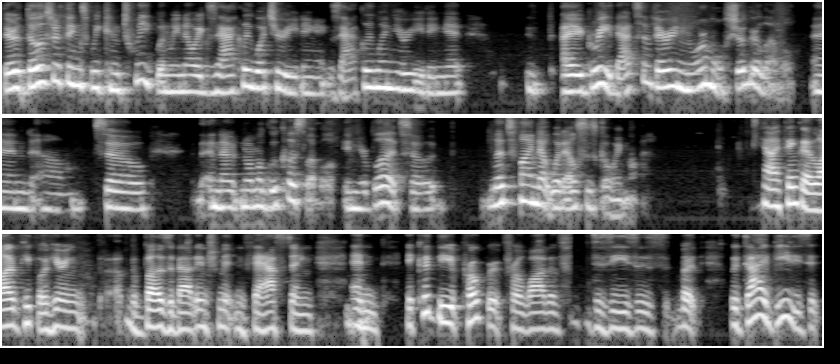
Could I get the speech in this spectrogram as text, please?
there, those are things we can tweak when we know exactly what you're eating, exactly when you're eating it. I agree. That's a very normal sugar level, and um, so a normal glucose level in your blood. So let's find out what else is going on. Yeah, I think that a lot of people are hearing the buzz about intermittent fasting, mm-hmm. and it could be appropriate for a lot of diseases. But with diabetes, it,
